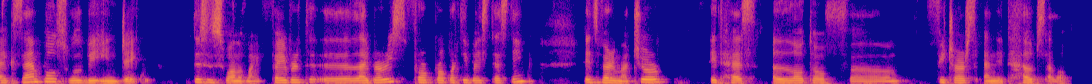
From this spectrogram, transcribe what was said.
examples will be in jqwik. This is one of my favorite uh, libraries for property-based testing. It's very mature. It has a lot of um, features and it helps a lot.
